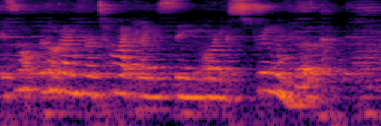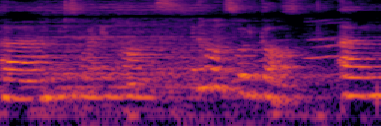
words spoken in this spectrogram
It's not, we're not going for a tight lacing or an extreme look, um, you just want to enhance, enhance what you've got. Um,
